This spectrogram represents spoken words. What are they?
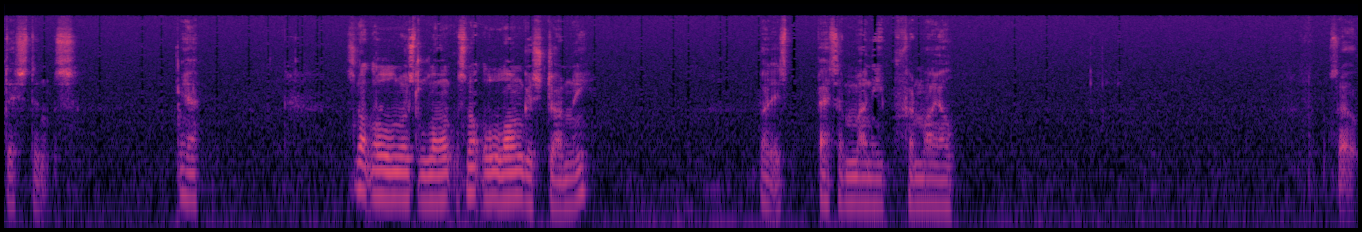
distance. Yeah, it's not the most long. It's not the longest journey. but it's better money per mile. So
